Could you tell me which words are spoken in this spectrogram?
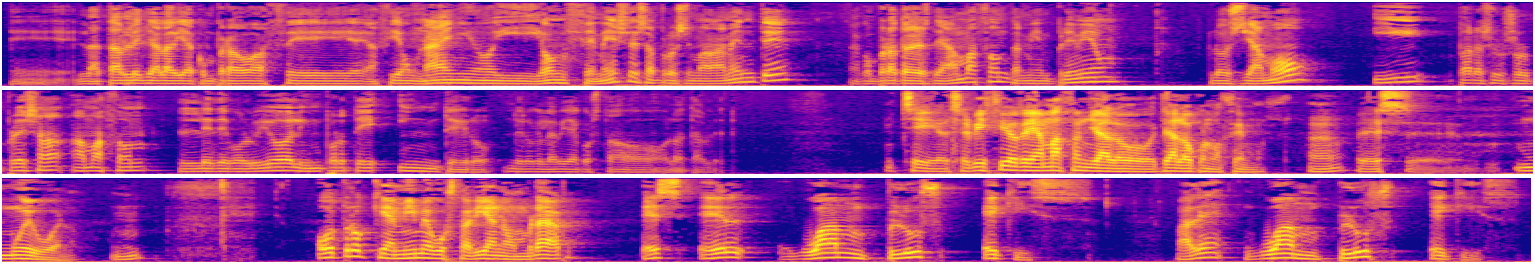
Eh, la tablet ya la había comprado hace hacía un año y 11 meses aproximadamente. La compró a través de Amazon, también premium. Los llamó y, para su sorpresa, Amazon le devolvió el importe íntegro de lo que le había costado la tablet. Sí, el servicio de Amazon ya lo, ya lo conocemos. ¿eh? Es eh, muy bueno. ¿M? Otro que a mí me gustaría nombrar es el OnePlus X. ¿Vale? OnePlus X.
